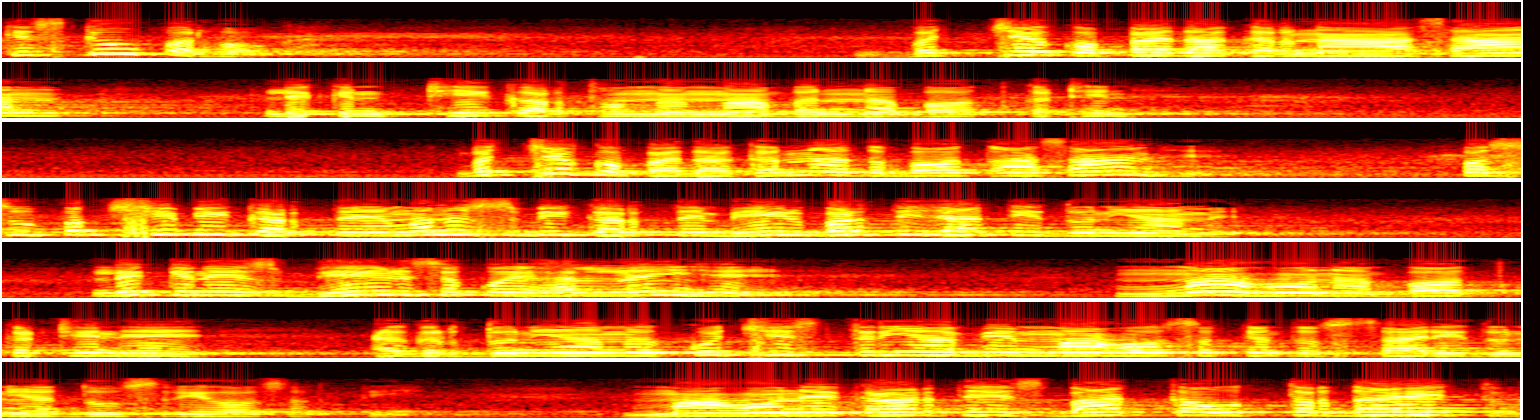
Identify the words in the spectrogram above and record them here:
किसके ऊपर होगा? बच्चे को पैदा करना आसान, लेकिन ठीक अर्थों में माँ बनना बहुत कठिन है। बच्चे को पैदा करना तो बहुत आसान है। पशु पक्षी भी करते हैं, मनुष्य भी करते हैं, भीड़ बढ़ती जाती दुनिया में। लेकिन इस भीड़ से कोई हल नहीं है। माँ होना बहुत कठिन है। अगर दुनिया में कुछ स्त्रियाँ भी माँ हो सकें तो सारी दुनिया दूसरी हो सकती है। माँ होने का अर्थ है इस बात का उत्तरदायित्व।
